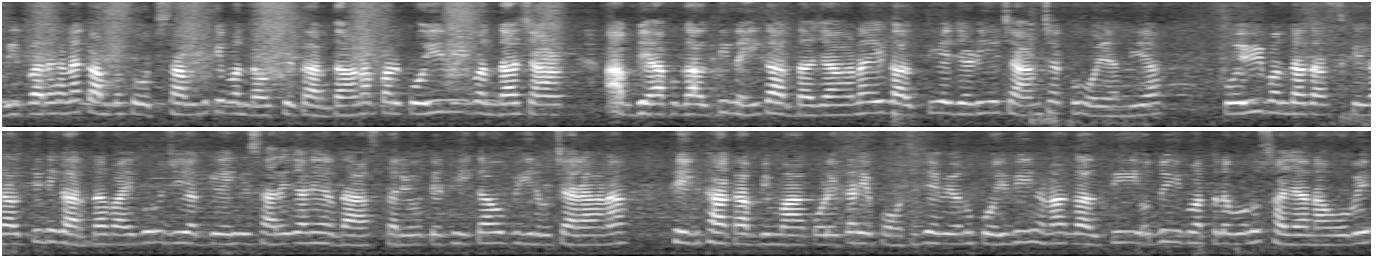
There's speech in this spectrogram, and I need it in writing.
ਵੀ ਪਰ, ਹਨਾ, ਕੰਮ ਸੋਚ ਸਮਝ ਕੇ ਬੰਦਾ ਉੱਥੇ ਕਰਦਾ, ਹਨਾ। ਪਰ ਕੋਈ ਵੀ ਬੰਦਾ ਚਾਹ, ਆਪਦੇ ਆਪ ਗਲਤੀ ਨਹੀਂ ਕਰਦਾ ਜਾਂ, ਹਨਾ, ਇਹ ਗਲਤੀ ਹੈ ਜਿਹੜੀ ਇਹ ਚਾਮਚੱਕ ਹੋ ਜਾਂਦੀ ਆ। ਕੋਈ ਵੀ ਬੰਦਾ ਦੱਸ ਕੇ ਗਲਤੀ ਨਹੀਂ ਕਰਦਾ। ਵਾਹਿਗੁਰੂ ਜੀ ਅੱਗੇ ਇਹੀ ਸਾਰੇ ਜਾਣੇ ਅਰਦਾਸ ਕਰਿਓ ਤੇ ਠੀਕ ਆ, ਉਹ ਵੀਰ ਵਿਚਾਰਾ, ਹਨਾ ਠੀਕ ਠਾਕ ਆਪਦੀ ਮਾਂ ਕੋਲੇ ਘਰੇ ਪਹੁੰਚ ਜਾਵੇ, ਉਹਨੂੰ ਕੋਈ ਵੀ, ਹਨਾ, ਗਲਤੀ, ਉਹਦੀ ਮਤਲਬ ਉਹਨੂੰ ਸਜ਼ਾ ਨਾ ਹੋਵੇ।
